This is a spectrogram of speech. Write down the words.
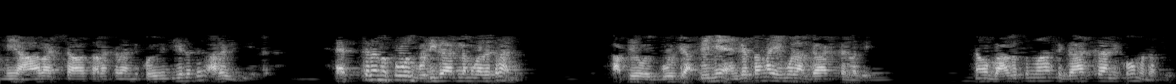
මේ ආරක්ෂාව තර කරන්නේ කොයි විදිහටද? අර විදිහට. ඇත්තම කෝල් බොඩි ගාඩ්ලා මොකද කරන්නේ? අපේ ওই බොඩි අපේ මේ ඇඟ තමයි ඒගොල්ලන් ගාඩ් කරලා දෙන්නේ. නම භාගතුන් වහන්සේ ගාඩ් කරන්නේ කොහොමද අපි?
